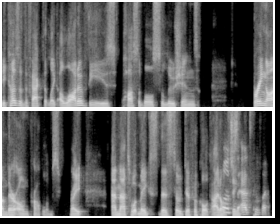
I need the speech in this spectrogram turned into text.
because of the fact that like a lot of these possible solutions bring on their own problems, right? And that's what makes this so difficult. I don't well, think adds complexity.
